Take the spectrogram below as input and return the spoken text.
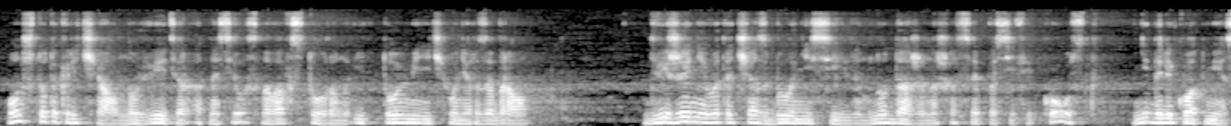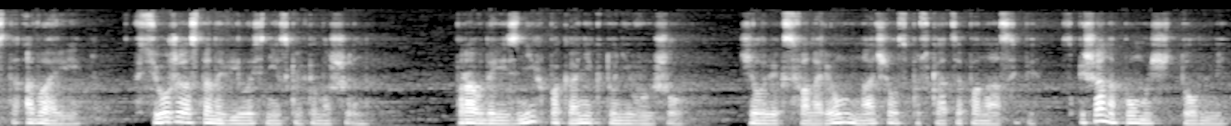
Он что-то кричал, но ветер относил слова в сторону, и Томми ничего не разобрал. Движение в этот час было не сильным, но даже на шоссе Pacific Coast, недалеко от места аварии, все же остановилось несколько машин. Правда, из них пока никто не вышел. Человек с фонарем начал спускаться по насыпи, спеша на помощь Томми.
